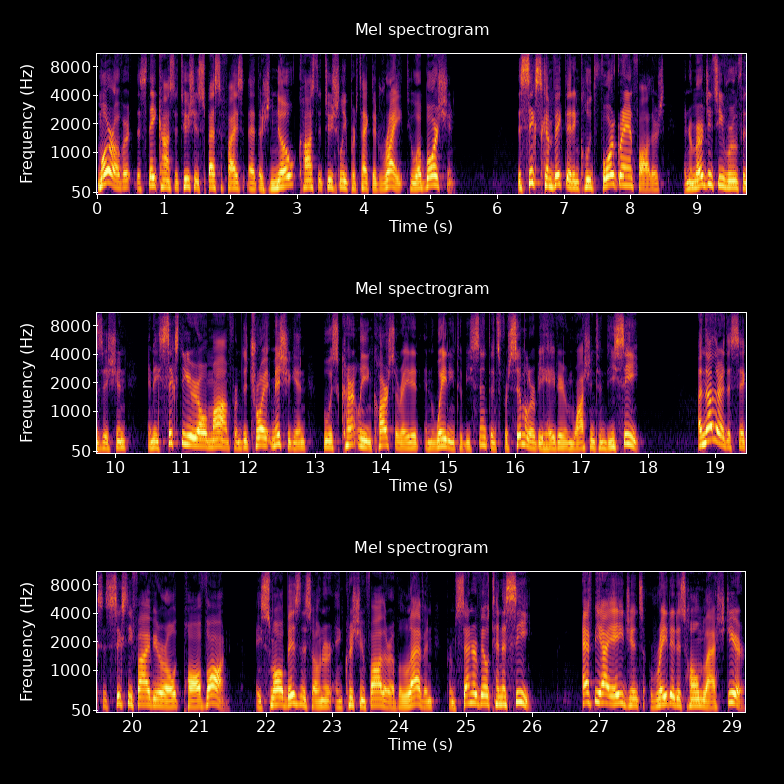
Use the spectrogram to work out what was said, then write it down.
Moreover, the state constitution specifies that there's no constitutionally protected right to abortion. The six convicted include four grandfathers, an emergency room physician, and a 60 year old mom from Detroit, Michigan, who is currently incarcerated and waiting to be sentenced for similar behavior in Washington, D.C. Another of the six is 65 year old Paul Vaughn, a small business owner and Christian father of 11 from Centerville, Tennessee. FBI agents raided his home last year.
